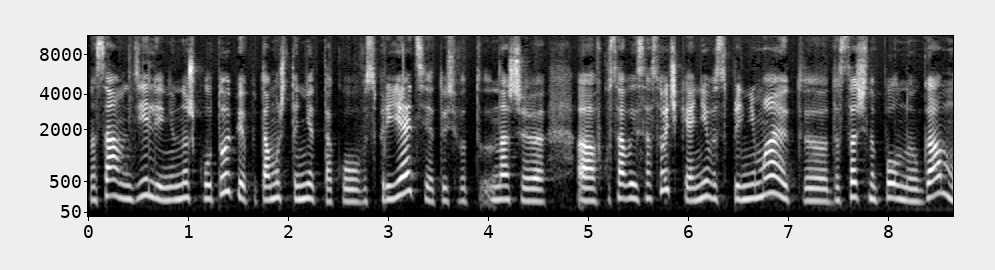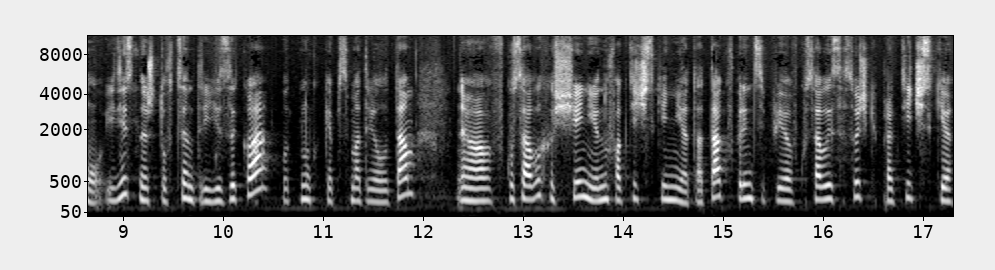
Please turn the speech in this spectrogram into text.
на самом деле немножко утопия, потому что нет такого восприятия. То есть вот наши а, вкусовые сосочки, они воспринимают э, достаточно полную гамму. Единственное, что в центре языка, вот, ну, как я посмотрела, там э, вкусовых ощущений, ну, фактически нет. А так, в принципе, вкусовые сосочки практически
